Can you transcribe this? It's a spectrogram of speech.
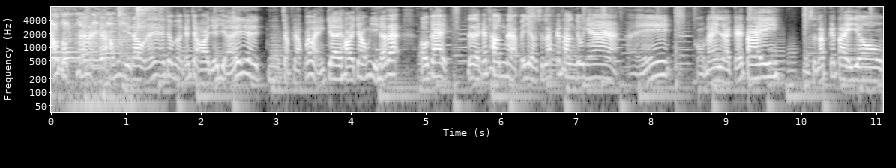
ảo thuật thế này là không có gì đâu. Đấy nói chung là cái trò dễ dễ chọc chọc mấy bạn chơi thôi chứ không có gì hết á. Ok đây là cái thân nè bây giờ mình sẽ lắp cái thân vô nha. Đấy Còn đây là cái tay. Mình sẽ lắp cái tay vô.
